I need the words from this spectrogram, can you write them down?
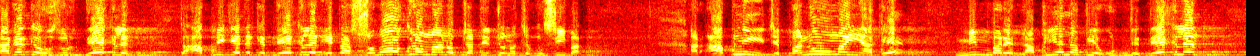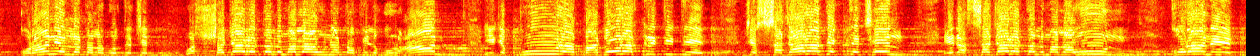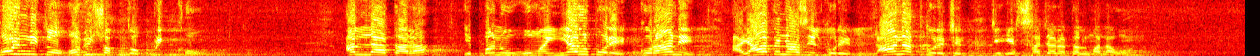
তাদেরকে হুজুর দেখলেন। তো আপনি যে এদেরকে দেখলেন, এটা সমগ্র মানব জাতির জন্য হচ্ছে মুসিবত। আর আপনি যে বানু মিম্বারে লাফিয়ে লাফিয়ে উঠতে দেখলেন কোরআনে আল্লাহ তালা বলতেছেন ও সাজারাতাল মালাউনা তাফিল কোরআন এই যে পুরা বাদর আকৃতিতে যে সাজারা দেখতেছেন এটা সাজারাতাল মালাউন, কোরআনে বর্ণিত অভিশপ্ত বৃক্ষ। আল্লাহ তারা এ বনু উমাইয়ার উপরে কোরআনে আয়াত নাজিল করে লানাত করেছেন যে এ সাজারাতাল মালাউন।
